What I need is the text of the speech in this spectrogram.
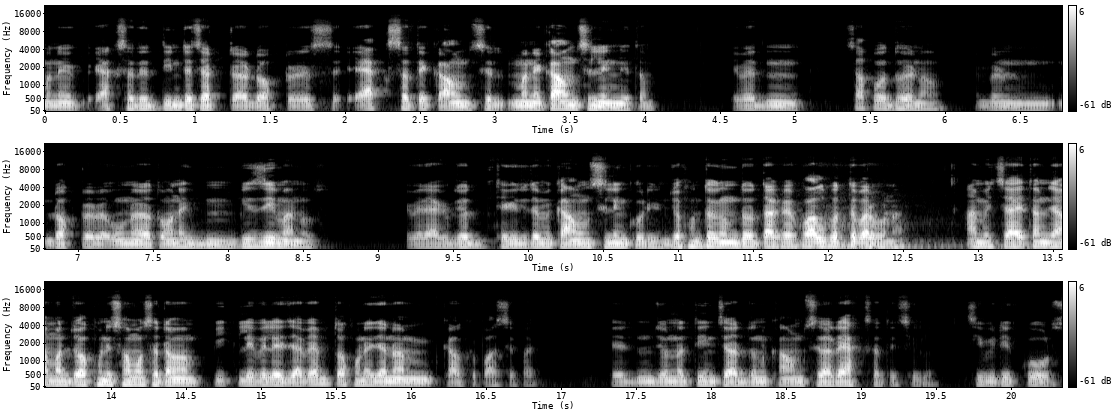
মানে একসাথে তিনটে চারটা ডক্টরের একসাথে কাউন্সিল মানে কাউন্সিলিং নিতাম। এবার সাপোর্ট ধরে নাও। এবার ডক্টর ওনারা তো অনেক বিজি মানুষ। এবার একজন থেকে যদি আমি কাউন্সিলিং করি, যখন তখন তো তাকে কল করতে পারব না। আমি চাইতাম যে আমার যখনই সমস্যাটা আমার পিক লেভেলে যাবে, আমি তখনই যেন আমি কাউকে পাশে পাই। এর জন্য তিন চারজন কাউন্সিলার একসাথে ছিল। সিবিটি কোর্স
